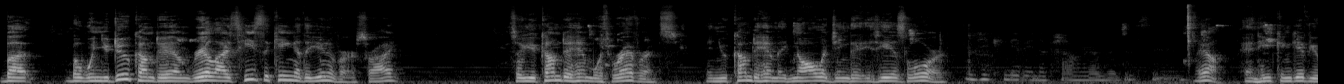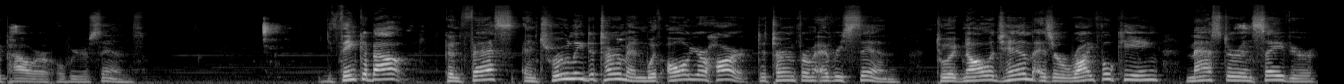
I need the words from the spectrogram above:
But but when you do come to him, realize he's the king of the universe, right? So you come to him with reverence, and you come to him acknowledging that he is Lord. And he can give you the power over the sin. Yeah, and he can give you power over your sins. You think about, confess, and truly determine with all your heart to turn from every sin to acknowledge Him as your rightful King, Master, and Savior,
